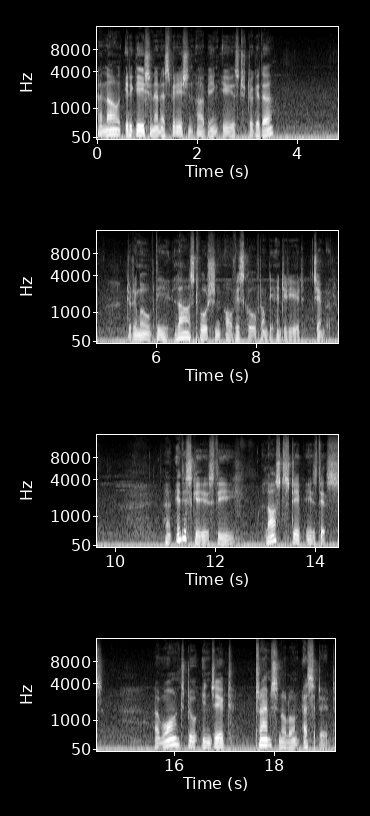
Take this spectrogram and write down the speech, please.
And now irrigation and aspiration are being used together to remove the last portion of visco from the anterior chamber. And in this case the last step is this I want to inject triamcinolone acetate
